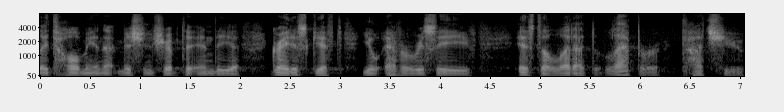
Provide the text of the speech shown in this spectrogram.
They told me in that mission trip to India, greatest gift you'll ever receive is to let a leper touch you.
